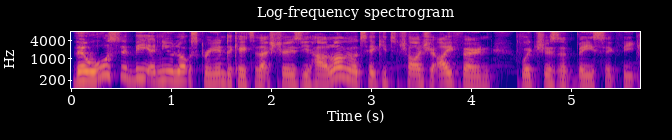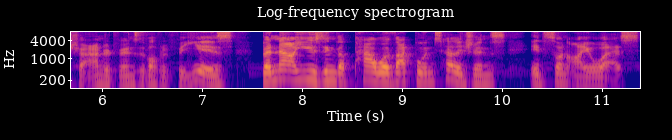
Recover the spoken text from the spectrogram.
There will also be a new lock screen indicator that shows you how long it will take you to charge your iPhone, which is a basic feature Android phones have offered for years, but now using the power of Apple Intelligence, it's on iOS.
